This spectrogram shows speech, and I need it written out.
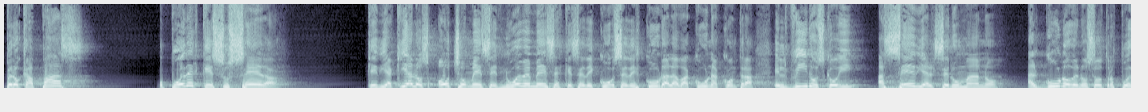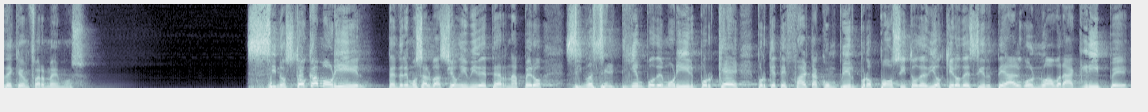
pero capaz, o puede que suceda, que de aquí a los ocho meses, nueve meses que se, se descubra la vacuna contra el virus que hoy asedia al ser humano, alguno de nosotros puede que enfermemos. Si nos toca morir, tendremos salvación y vida eterna. Pero si no es el tiempo de morir, ¿por qué? Porque te falta cumplir propósito de Dios. Quiero decirte algo, no habrá gripe,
